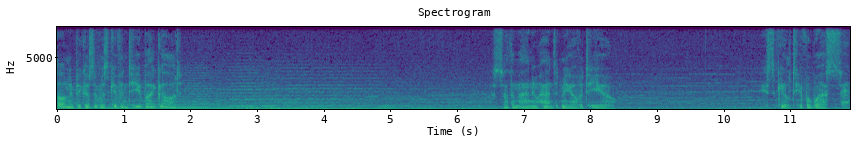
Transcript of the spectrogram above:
only because it was given to you by God. So the man who handed me over to you is guilty of a worse sin.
